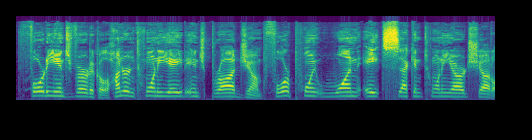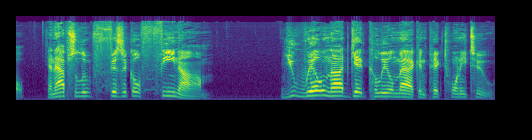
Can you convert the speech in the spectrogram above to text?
40 inch vertical, 128 inch broad jump, 4.18 second 20 yard shuttle. An absolute physical phenom. You will not get Khalil Mack in pick 22.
